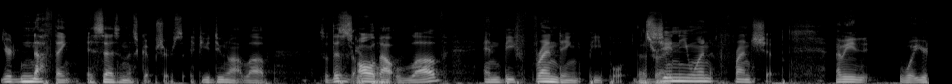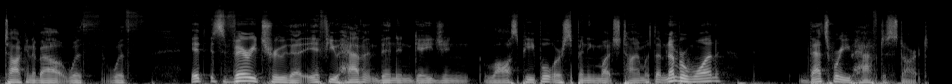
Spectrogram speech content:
You're nothing. It says in the scriptures if you do not love. So this That's is all point. about love and befriending people. That's genuine right. friendship. I mean, what you're talking about with with it, it's very true that if you haven't been engaging lost people or spending much time with them, number one, that's where you have to start.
